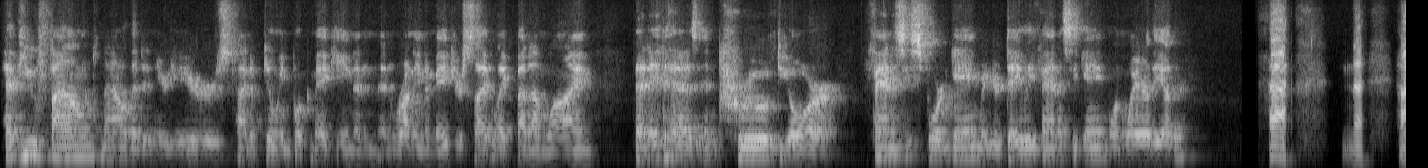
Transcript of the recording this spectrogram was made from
Have you found now that in your years kind of doing bookmaking and, and running a major site like Bet Online that it has improved your fantasy sport game or your daily fantasy game one way or the other? no, I,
